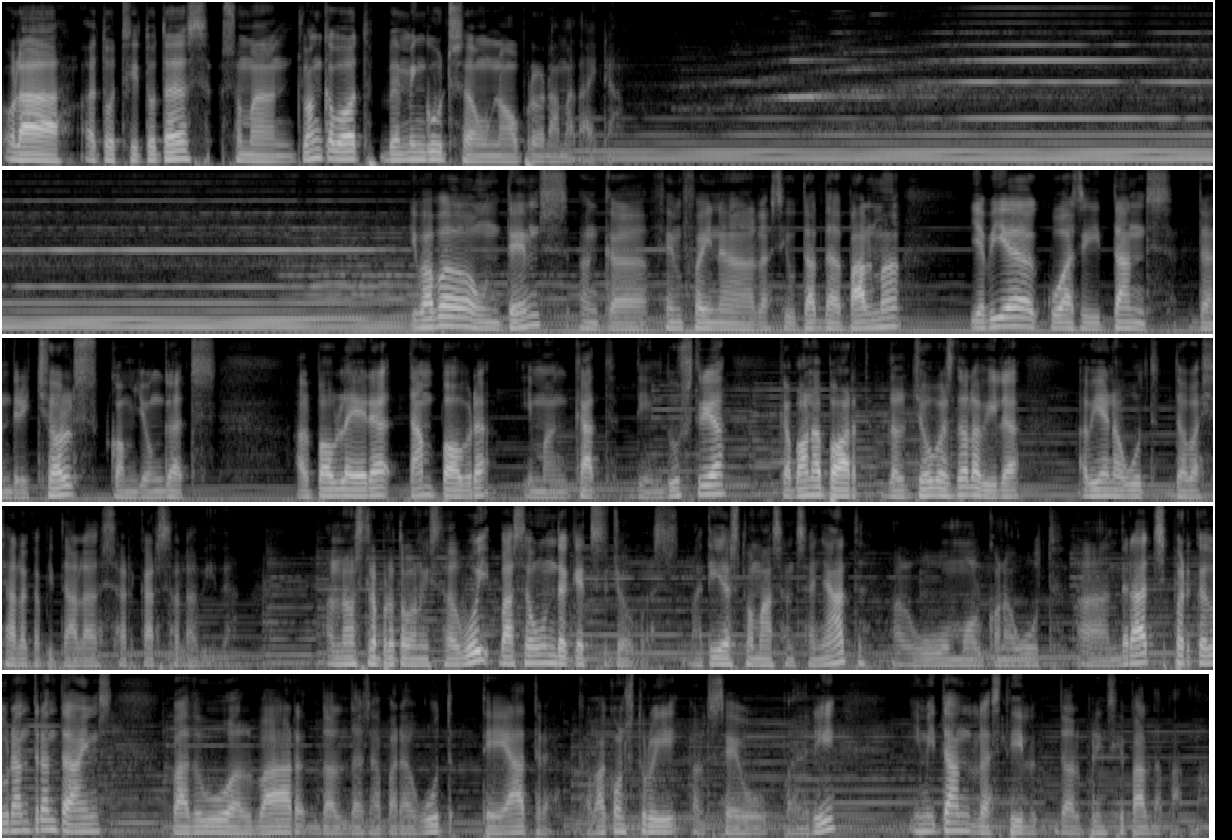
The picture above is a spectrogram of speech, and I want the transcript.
Hola a tots i totes, som en Joan Cabot, benvinguts a un nou programa d'aire. Hi va haver un temps en què fent feina a la ciutat de Palma hi havia quasi tants d'endritxols com llonguets. El poble era tan pobre i mancat d'indústria que bona part dels joves de la vila havien hagut de baixar a la capital a cercar-se la vida. El nostre protagonista d'avui va ser un d'aquests joves, Matías Tomàs Ensenyat, algú molt conegut a Andratx perquè durant 30 anys va dur el bar del desaparegut teatre que va construir el seu padrí, imitant l'estil del Principal de Palma.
